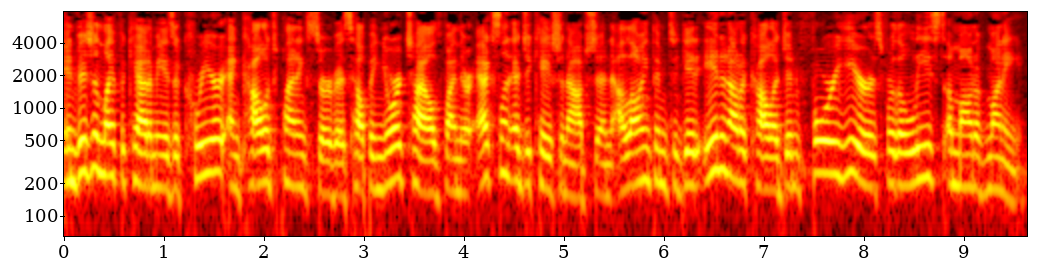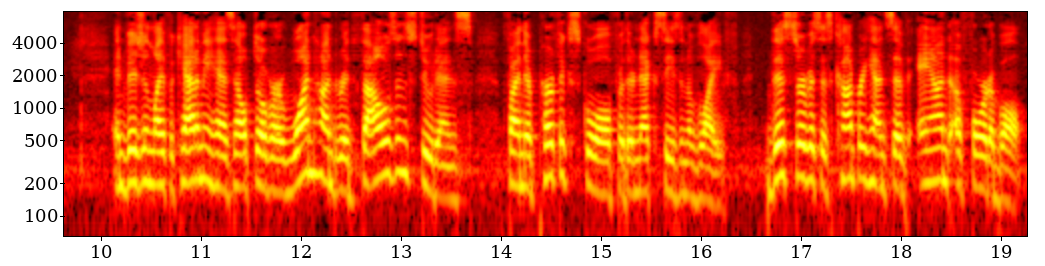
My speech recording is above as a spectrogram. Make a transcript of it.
Envision Life Academy is a career and college planning service helping your child find their excellent education option, allowing them to get in and out of college in four years for the least amount of money. Envision Life Academy has helped over 100,000 students find their perfect school for their next season of life. This service is comprehensive and affordable.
